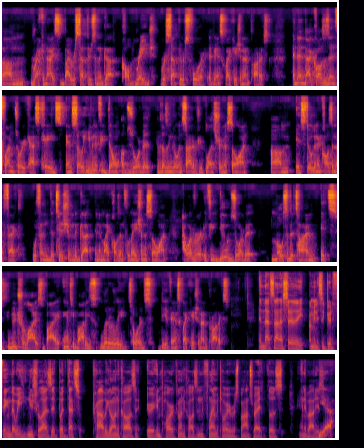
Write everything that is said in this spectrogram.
um, recognized by receptors in the gut called RAGE, receptors for advanced glycation end products. And then that causes inflammatory cascades. And so even if you don't absorb it, if it doesn't go inside of your bloodstream and so on, um, it's still going to cause an effect within the tissue in the gut and it might cause inflammation and so on. However, if you do absorb it, most of the time it's neutralized by antibodies literally towards the advanced glycation end products. And that's not necessarily, I mean, it's a good thing that we neutralize it, but that's probably going to cause, or in part going to cause an inflammatory response, right? Those antibodies. Yeah.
